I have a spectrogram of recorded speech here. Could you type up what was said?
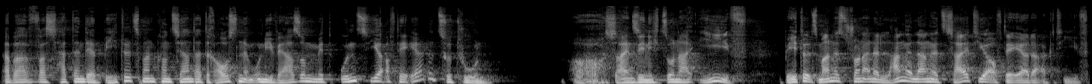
Aber was hat denn der Betelsmann-Konzern da draußen im Universum mit uns hier auf der Erde zu tun? Oh, seien Sie nicht so naiv. Bertelsmann ist schon eine lange, lange Zeit hier auf der Erde aktiv.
